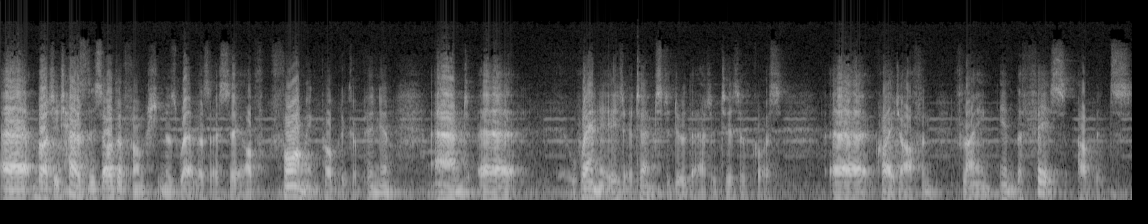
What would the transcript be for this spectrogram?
Uh, but it has this other function as well, as I say, of forming public opinion, and uh, when it attempts to do that, it is, of course, uh, quite often flying in the face of its,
